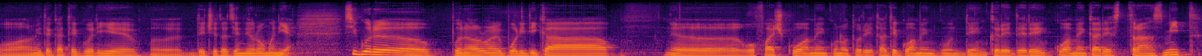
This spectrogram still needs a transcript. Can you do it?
o anumită categorie uh, de cetățeni din România. Sigur, uh, până la urmă, politica uh, o faci cu oameni cu notorietate, cu oameni de încredere, cu oameni care îți transmit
